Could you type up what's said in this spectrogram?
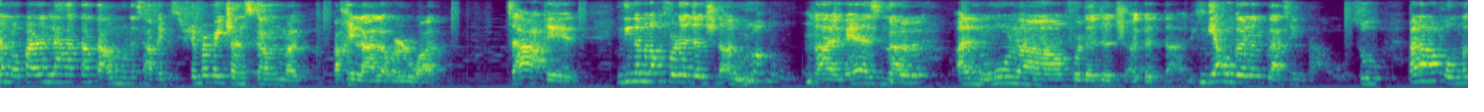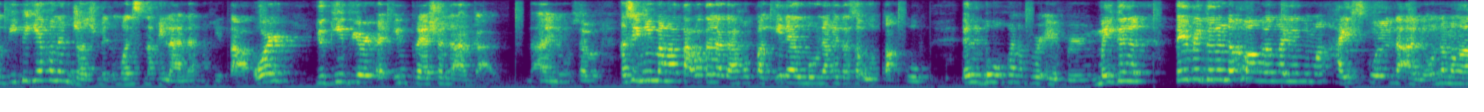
ano, parang lahat ng tao muna sa akin. Kasi syempre may chance kang magpakilala or what. Sa akin, hindi naman ako for the judge na ano, na honest, na ano, na for the judge agad na. ano. Hindi ako ganun klaseng tao. So, parang ako, magbibigay ako ng judgment once nakilala na kita. Or, you give your uh, impression na agad. Na ano, sabi, kasi may mga tao talaga ako, pag in-elbow na kita sa utak ko, elbow ka na forever. May ganun, tayo may ganun ako hanggang ngayon ng mga high school na ano, na mga,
